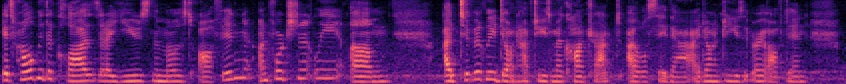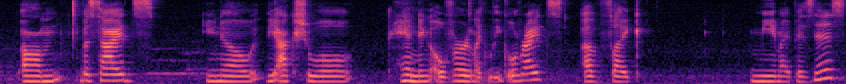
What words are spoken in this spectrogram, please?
it's probably the clause that I use the most often, unfortunately. Um, I typically don't have to use my contract, I will say that. I don't have to use it very often. Um, besides, you know, the actual handing over like legal rights of like me and my business,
